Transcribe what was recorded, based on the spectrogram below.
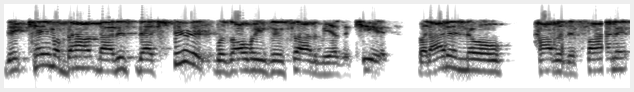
they came about now this that spirit was always inside of me as a kid, but I didn't know how to define it,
